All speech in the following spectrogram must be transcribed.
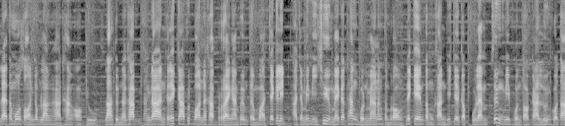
และสโมสรกำลังหาทางออกอยู่ ล่าสุดนะครับทางด้านเทเลกราฟฟุตบอลนะครับรายงานเพิ่มเติมว่าแจ็คกิลิตอาจจะไม่มีชื่อแม้กระทั่งบนม้านั่งสำรอง ในเกมสำคัญที่เจอกับฟูลแลมซึ่งมีผลต่อการลุ้นโควตา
